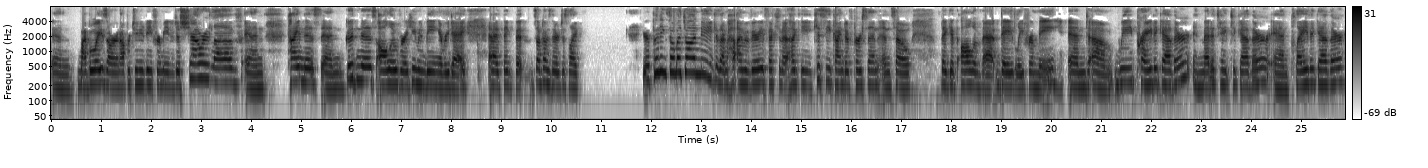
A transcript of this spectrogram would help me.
And my boys are an opportunity for me to just shower love and kindness and goodness all over a human being every day. And I think that sometimes they're just like, you're putting so much on me because I'm I'm a very affectionate, huggy, kissy kind of person, and so they get all of that daily from me. And um, we pray together and meditate together and play together,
